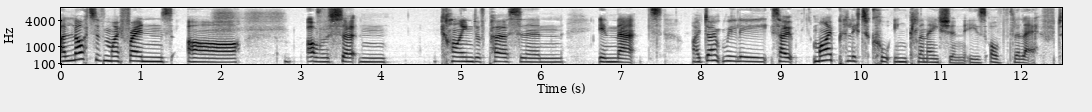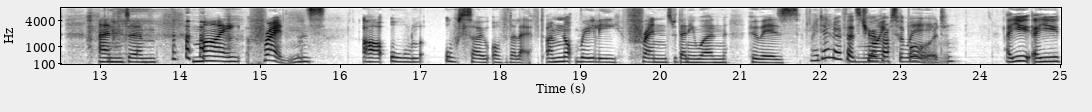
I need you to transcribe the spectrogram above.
a lot of my friends are of a certain kind of person in that I don't really. So my political inclination is of the left, and um, my friends are all also of the left. I'm not really friends with anyone who is. I don't know if that's true across the board. Are you are you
